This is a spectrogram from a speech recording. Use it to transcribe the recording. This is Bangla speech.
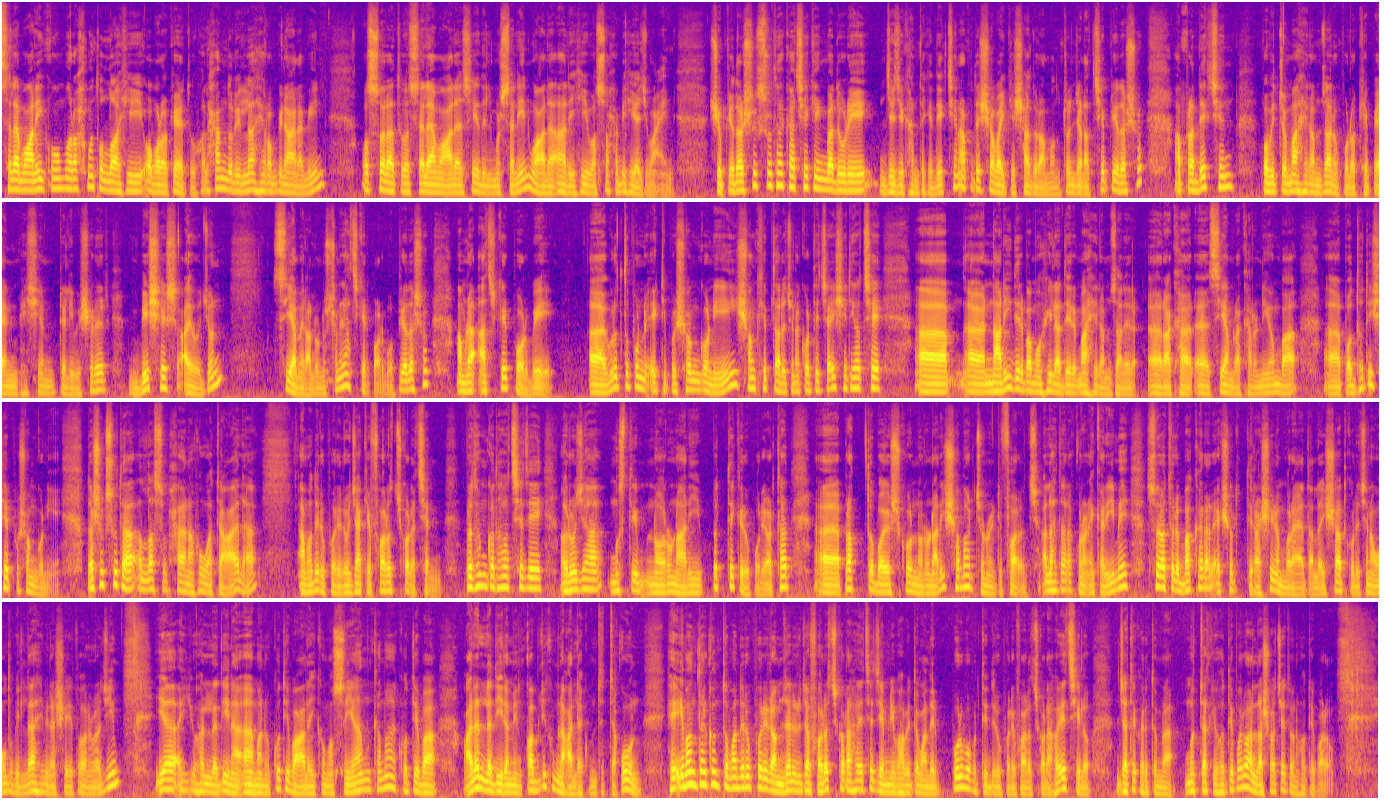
আসসালামু আলাইকুম রহমতুল্লাহি ওবরাকাত আলহামদুলিল্লাহ রবিল আলমিন ওসলাত ওসালাম আলা সৈয়দুল মুরসালিন ওয়ালা আলিহি ওসহাবিহি আজমাইন। সুপ্রিয় দর্শক শ্রোতার কাছে কিংবা দূরে যে যেখান থেকে দেখছেন, আপনাদের সবাইকে সাদর আমন্ত্রণ জানাচ্ছে। প্রিয় দর্শক, আপনারা দেখছেন পবিত্র মাহে রমজান উপলক্ষে প্যান ভিশন টেলিভিশনের বিশেষ আয়োজন সিয়ামের আলো অনুষ্ঠানের আজকের পর্ব। প্রিয় দর্শক, আমরা আজকের পর্বে গুরুত্বপূর্ণ একটি প্রসঙ্গ নিয়ে সংক্ষিপ্ত আলোচনা করতে চাই। সেটি হচ্ছে নারীদের বা মহিলাদের মাহে রমজানের রাখার সিয়াম রাখার নিয়ম বা পদ্ধতি সেই প্রসঙ্গ নিয়ে। দর্শক শ্রোতা, আল্লাহ সুবহানাহু ওয়া তাআলা আমাদের উপরে রোজাকে ফরজ করেছেন। প্রথম কথা হচ্ছে যে, রোজা মুসলিম নরনারী প্রত্যেকের উপরে, অর্থাৎ প্রাপ্তবয়স্ক নরনারী সবার জন্য এটি ফরজ। আল্লাহ তালা কোরআন কারিমে সুরাতুল বাকারার একশো তিরাশি নম্বর আয়াত আল্লাহ ইসাদ করেছেন আউদুবিল্লাহ মিনা শৈতান রাজিম। ইয়া আইয়ুহাল্লাযীনা আমানু কুতিবা আলাইকুম সিয়াম কামা কুতিবা আলাল্লাযীনা মিন ক্বাবলিকুম লাআল্লাকুম তাত্তাকুন। হে ঈমানদারগণ, তোমাদের উপরে রমজানের রোজা ফরজ করা হয়েছে যেমনিভাবে তোমাদের পূর্ববর্তীদের উপরে ফরজ করা হয়েছিল। যাতে করে তোমরা মুত্তাকি হতে পারো, আল্লাহ সচেতন হতে পারো।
